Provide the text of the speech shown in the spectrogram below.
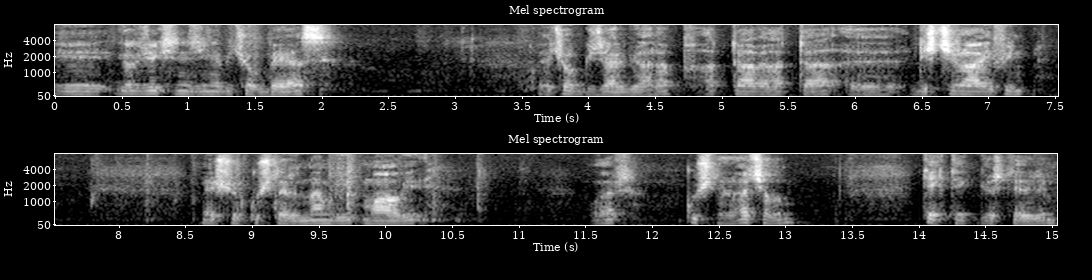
Ee, göreceksiniz yine birçok beyaz ve çok güzel bir Arap. Hatta ve hatta e, dişçi Raif'in meşhur kuşlarından bir mavi var. Kuşları açalım. Tek tek gösterelim.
